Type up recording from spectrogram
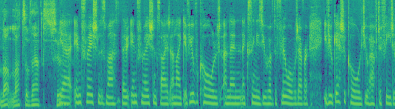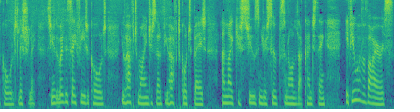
lot, lots of that too. Yeah, inflammation is mass. The inflammation side, and like if you have a cold, and then next thing is you have the flu or whatever. If you get a cold, you have to feed a cold, literally. So you know the way they say feed a cold, you have to mind yourself. You have to go to bed, and like your stews and your soups and all that kind of thing. If you have a virus,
